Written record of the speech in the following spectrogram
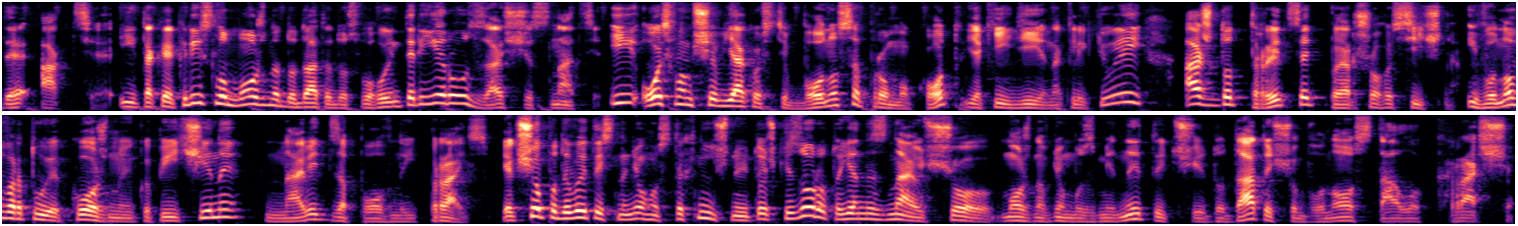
йде акція. І таке крісло можна додати до свого інтер'єру за 16. І ось вам ще в якості бонуса промокод, який діє на Click.ua аж до 31 січня. І воно вартує кожної копійчини навіть за повний прайс. Якщо подивитись на нього з технічної точки зору, то я не знаю, що можна в ньому змінити чи додати, щоб воно стало краще.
